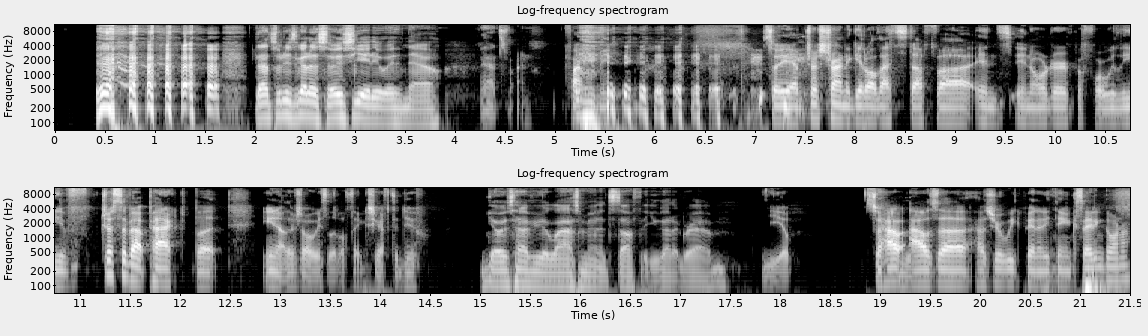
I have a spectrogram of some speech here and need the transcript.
That's what he's got to associate it with now. That's fine, fine with me. so yeah, I'm just trying to get all that stuff uh, in in order before we leave. Just about packed, but you know, there's always little things you have to do. you always have your last minute stuff that you got to grab. Yep. So how how's uh how's your week been? Anything exciting going on?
